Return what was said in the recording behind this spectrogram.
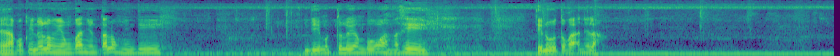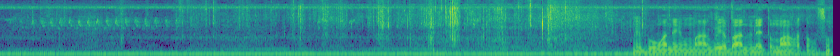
kaya ako kinulong yung kan, yung talong, hindi hindi magtuloy ang bunga kasi tinutuka nila. May bunga na yung mga guyabano na itong mga katongso.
